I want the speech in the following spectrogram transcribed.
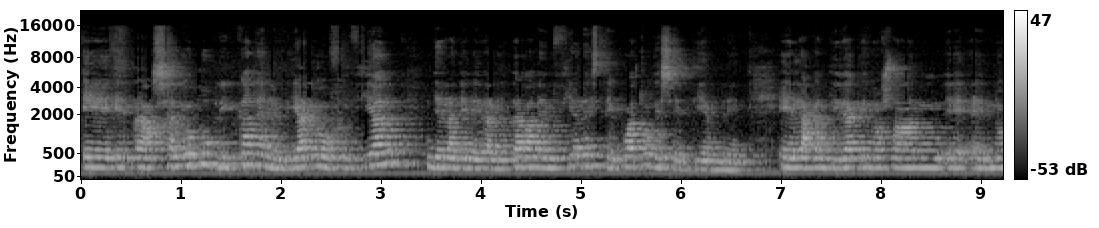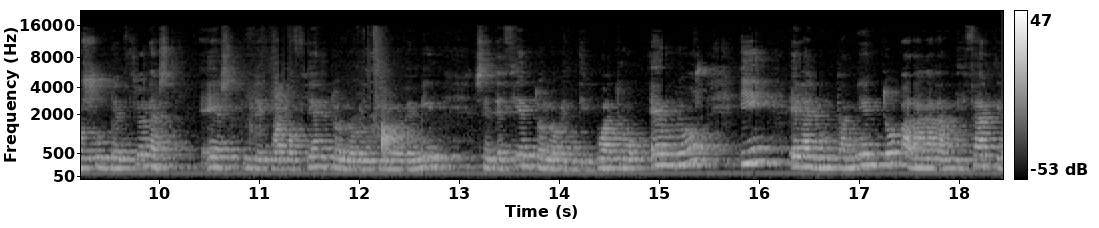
eh, salió publicada en el diario oficial de la Generalitat Valenciana este 4 de septiembre. la cantidad que nos, han, nos subvenciona es de 499.794 euros y el ayuntamiento, para garantizar que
